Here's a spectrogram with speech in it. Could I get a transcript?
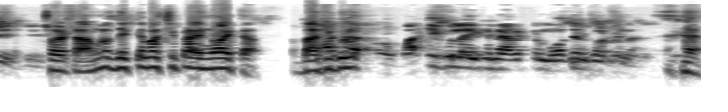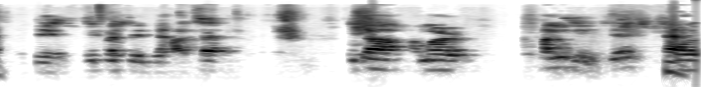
জি জি। ছয়টা। আমরা দেখতে পাচ্ছি প্রায় নয়টা। বাকিগুলো বাকিগুলো এখানে আরেকটা মজার ঘটনা। হ্যাঁ। এই পাশে যে এটা আমার খালু কিনছে হ্যাঁ। বড়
